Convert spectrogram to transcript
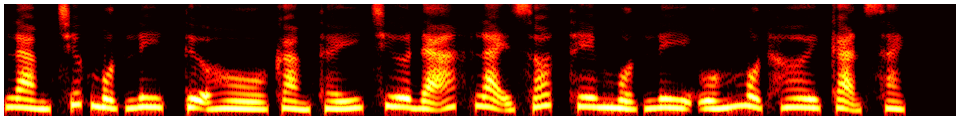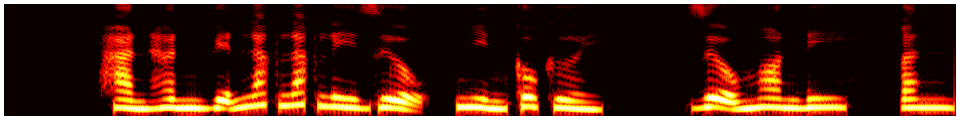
làm trước một ly tựa hồ cảm thấy chưa đã, lại rót thêm một ly uống một hơi cạn sạch. Hàn Hân Viễn lắc lắc ly rượu, nhìn cô cười. Rượu ngon đi, ân,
